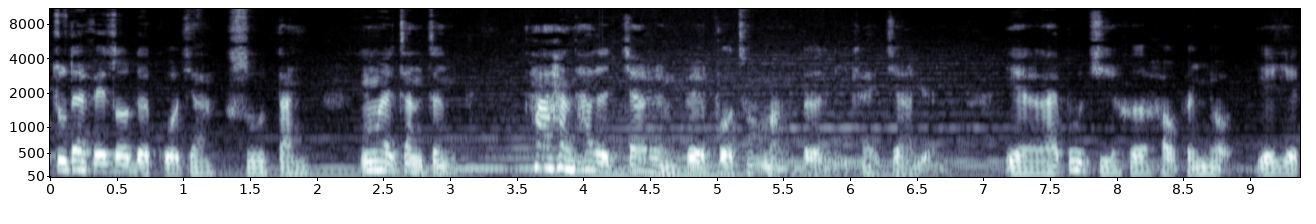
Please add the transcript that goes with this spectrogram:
住在非洲的国家苏丹，因为战争，她和她的家人被迫匆忙地离开家园，也来不及和好朋友爷爷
